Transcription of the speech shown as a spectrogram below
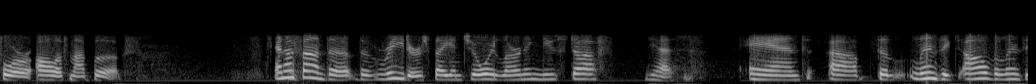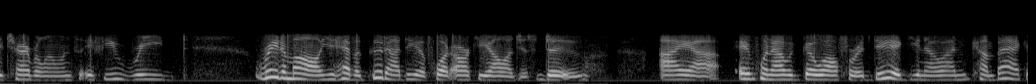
for all of my books and I find the the readers they enjoy learning new stuff. Yes. And uh, the Lindsay, all the Lindsay Chamberlain ones, if you read read them all, you have a good idea of what archaeologists do. I uh when I would go off for a dig, you know, and come back,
